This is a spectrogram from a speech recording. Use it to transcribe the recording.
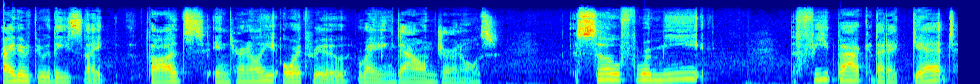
either through these like thoughts internally or through writing down journals. So for me the feedback that I get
